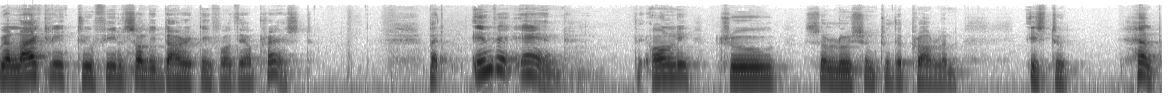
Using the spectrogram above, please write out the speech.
we are likely to feel solidarity for the oppressed. But in the end, the only true solution to the problem is to help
